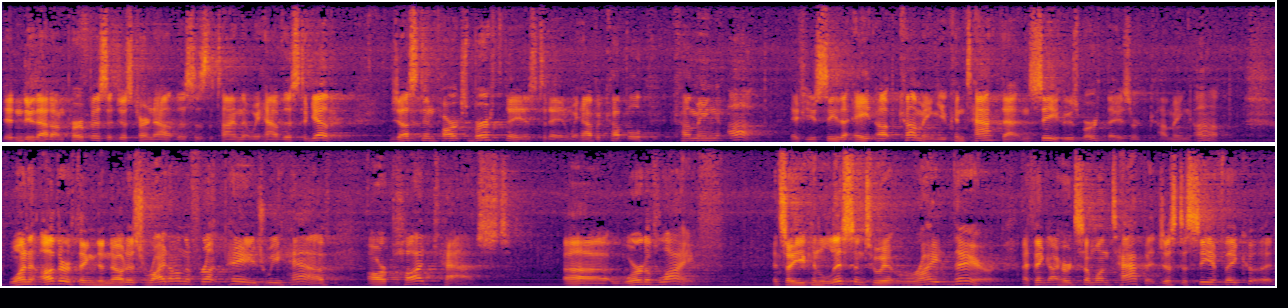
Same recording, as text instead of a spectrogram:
Didn't do that on purpose. It just turned out this is the time that we have this together. Justin Park's birthday is today, and we have a couple coming up. If you see the eight upcoming, you can tap that and see whose birthdays are coming up. One other thing to notice right on the front page, we have our podcast, uh, Word of Life. And so you can listen to it right there. I think I heard someone tap it just to see if they could.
